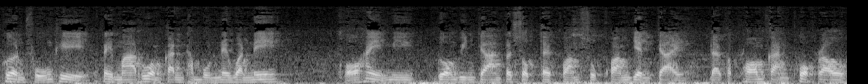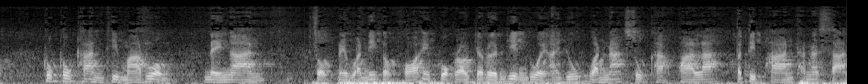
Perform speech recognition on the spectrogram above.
เพื่อนฝูงที่ได้มาร่วมกันทำบุญในวันนี้ ขอให้มีดวงวิญญาณประสบแต่ความสุขความเย็นใจ และก็พร้อมกันพวกเราทุกๆทท่านที่มาร่วม ในงานศพในวันนี้ก็ขอให้พวกเราเจริญยิ่งด้วยอายุวันนะสุขภาละปฏิพานธนสาร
